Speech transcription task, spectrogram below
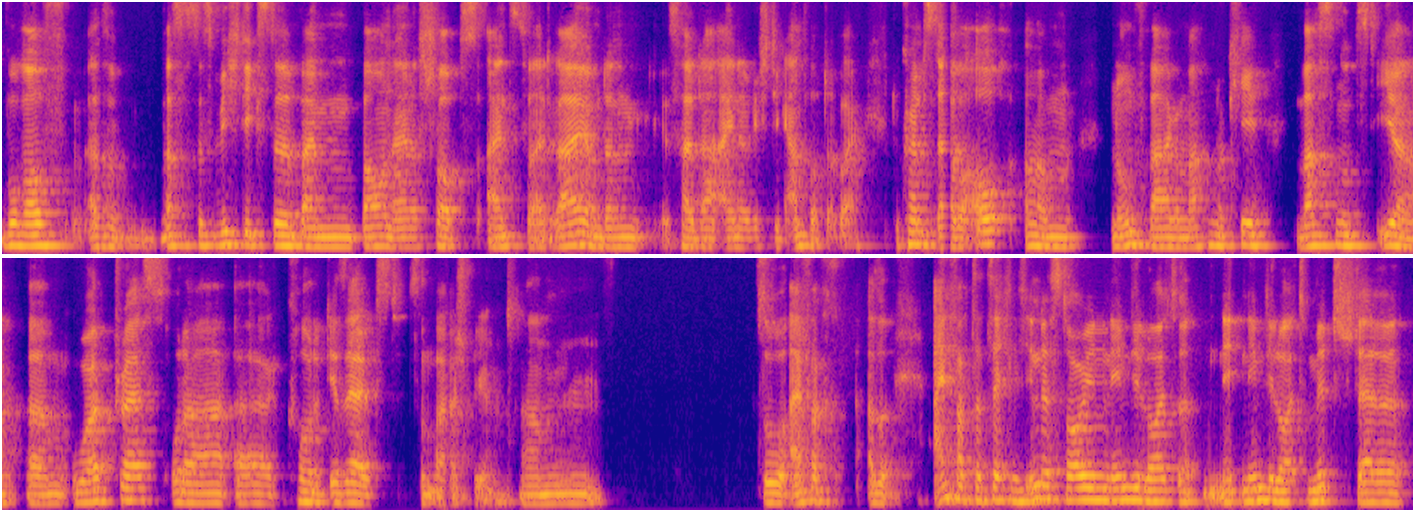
worauf, also was ist das Wichtigste beim Bauen eines Shops? Eins, zwei, drei und dann ist halt da eine richtige Antwort dabei. Du könntest aber auch ähm, eine Umfrage machen, okay, was nutzt ihr? Ähm, WordPress oder äh, codet ihr selbst zum Beispiel? Ähm, so einfach, also einfach tatsächlich in der Story nehmen die Leute, ne, nehmen die Leute mit, stelle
